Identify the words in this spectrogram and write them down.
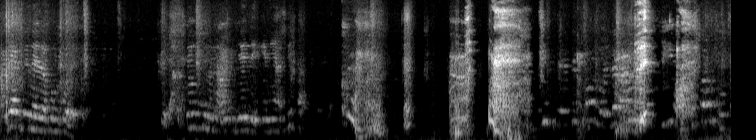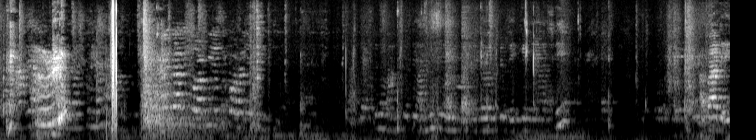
আগে একদিন এরকম করে কেউ ছিল না আমি যে ডেকে নিয়ে আসি তা। আবার এই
